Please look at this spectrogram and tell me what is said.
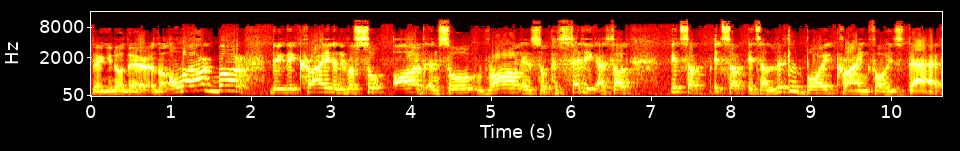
their you know, their, the Allah Akbar, they, they cried and it was so odd and so wrong and so pathetic. I thought, it's a, it's a, it's a little boy crying for his dad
